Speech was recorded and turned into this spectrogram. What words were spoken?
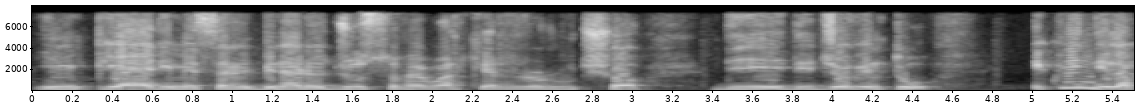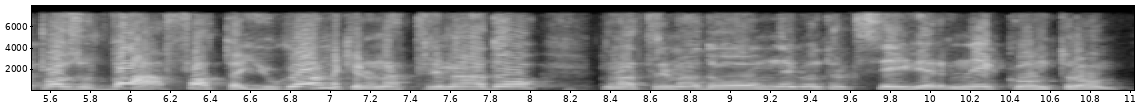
in piedi, messa nel binario giusto per qualche erroruccio di, di gioventù. E quindi l'applauso va fatto a Yukon che non ha tremato, non ha tremato né contro Xavier né contro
